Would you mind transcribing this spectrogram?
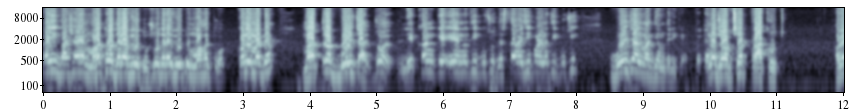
કઈ ભાષાએ મહત્વ ધરાવ્યું હતું? શું ધરાવ્યું હતું? મહત્વ. કોની માટે? માત્ર બોલચાલ. જો લેખન કે એ નથી પૂછ્યું, દસ્તાવેજી પણ નથી પૂછી, બોલચાલ માધ્યમ તરીકે. તો એનો જવાબ છે પ્રાકૃત. હવે,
